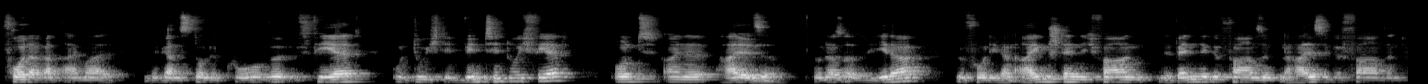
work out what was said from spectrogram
Vorderrad einmal eine ganz dolle Kurve fährt und durch den Wind hindurch fährt und eine Halse, sodass also jeder, bevor die dann eigenständig fahren, eine Wende gefahren sind, eine Halse gefahren sind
